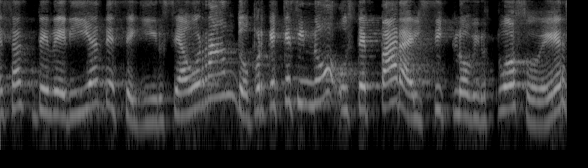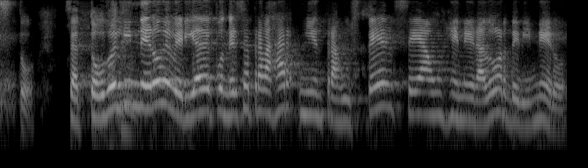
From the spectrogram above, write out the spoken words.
esas deberían de seguirse ahorrando, porque es que si no, usted para el ciclo virtuoso de esto. O sea, todo el dinero debería de ponerse a trabajar mientras usted sea un generador de dinero.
